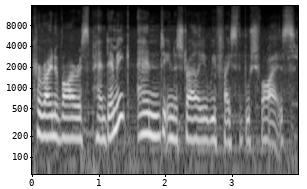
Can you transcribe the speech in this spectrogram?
coronavirus pandemic and in Australia we've faced the bushfires.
